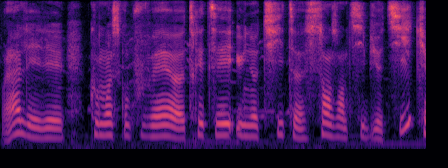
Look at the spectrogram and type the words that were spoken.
voilà les, les comment qu'on pouvait euh, traiter une otite sans antibiotiques.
